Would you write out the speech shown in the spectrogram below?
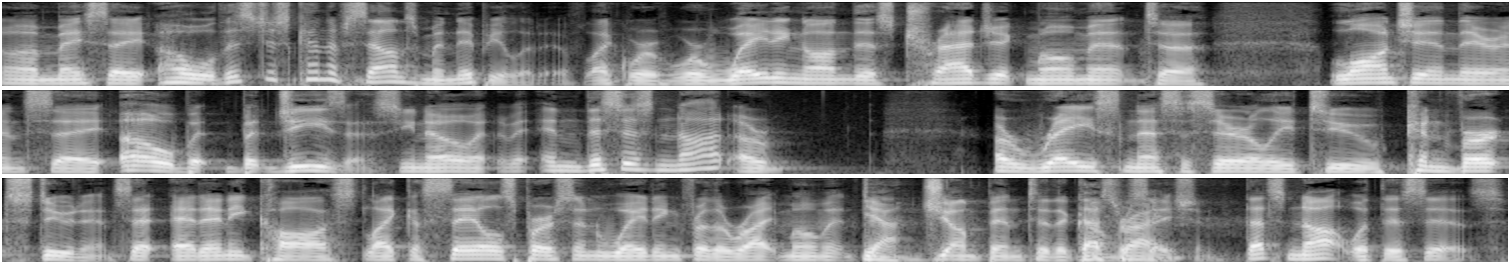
uh, may say, "Oh, well, this just kind of sounds manipulative. Like we're we're waiting on this tragic moment to launch in there and say, "Oh, but but Jesus," you know." And, and this is not a a race necessarily to convert students at, at any cost, like a salesperson waiting for the right moment to Yeah. jump into the That's right. conversation. That's not what this is.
